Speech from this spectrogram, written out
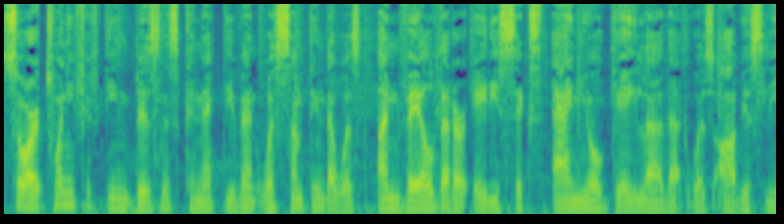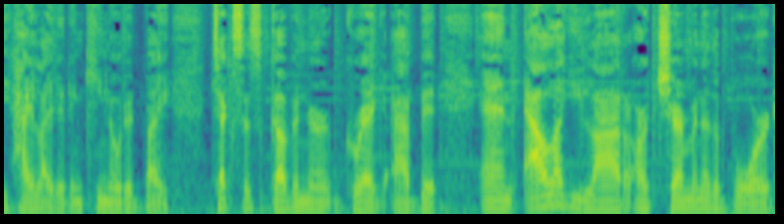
So, our 2015 Business Connect event was something that was unveiled at our 86th annual gala that was obviously highlighted and keynoted by Texas Governor Greg Abbott. And Al Aguilar, our chairman of the board,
